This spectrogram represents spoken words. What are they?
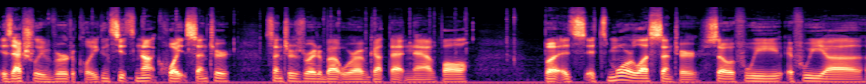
is actually vertical. You can see it's not quite center. Center's right about where I've got that nav ball, but it's it's more or less center. So if we if we uh,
